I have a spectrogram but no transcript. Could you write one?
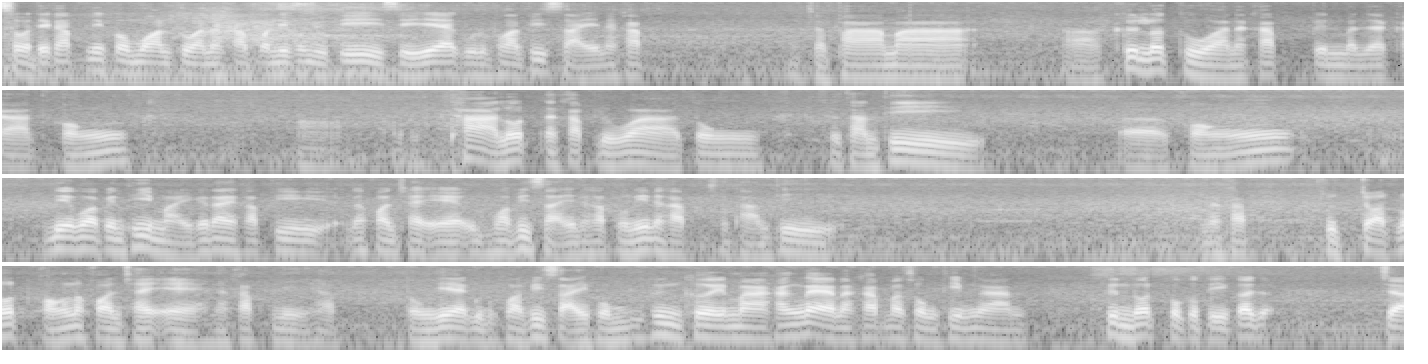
สวัสดีครับนี่คมวอนทัวร์นะครับ วันนี้ผมอยู่ที่สี่แยกอุดมพรพิสัยนะครับ จะพามาขึ้นรถทัวร์นะครับ เป็นบรรยากาศของอท่ารถนะครับ หรือว่าตรงสถานที่อของเรียกว่าเป็นที่ใหม่ก็ได้ครับที่นครชัยแอร์อุดมพรพิสัยนะครับ ตรงนี้นะครับสถานที่นะครับจุดจอดรถของนครชัยแอร์นะครับนี่ครับตรงแยกอุดมพรพิสัยผมเพิ่งเคยมาครั้งแรกนะครับ มาส่งทีมงานขึ้นรถปกติก็ จะ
